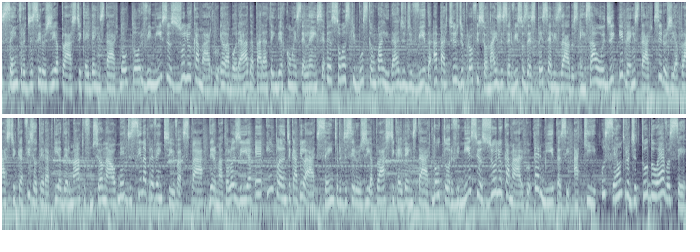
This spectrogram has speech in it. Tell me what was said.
Centro de Cirurgia Plástica e Bem-Estar, Dr. Vinícius Júlio Camargo. Elaborada para atender com excelência pessoas que buscam qualidade de vida a partir de profissionais e serviços especializados em saúde e bem-estar. Cirurgia plástica, fisioterapia dermatofuncional, medicina preventiva, spa, dermatologia e implante capilar. Centro de Cirurgia Plástica e Bem-Estar, Dr. Vinícius Júlio Camargo. Permita-se, aqui o centro de tudo é você.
